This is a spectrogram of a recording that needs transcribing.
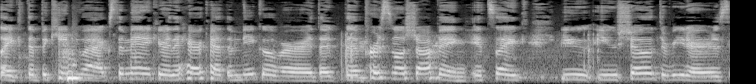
like the bikini wax, the manicure, the haircut, the makeover, the, the personal shopping. It's like you you showed the readers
